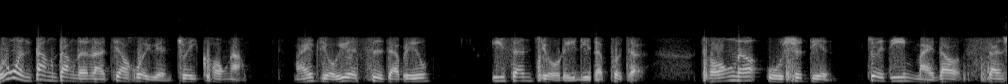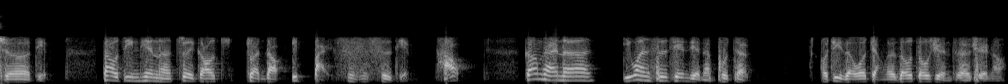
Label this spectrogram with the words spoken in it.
稳稳当当的呢，叫会员追空啊，买九月四 W 一三九零零的 put，从呢五十点最低买到三十二点，到今天呢最高赚到一百四十四点。好，刚才呢一万四千点的 put。我记得我讲的都周选择权哦，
